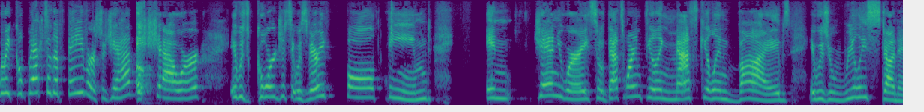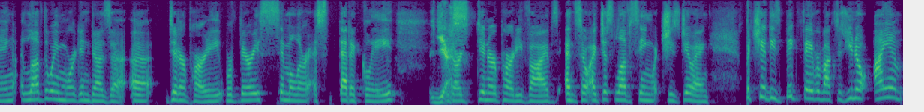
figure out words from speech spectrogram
Wait, go back to the favor. So she had the Oh. shower. It was gorgeous. It was very fall themed in January. So that's why I'm feeling masculine vibes. It was really stunning. I love the way Morgan does a, a dinner party. We're very similar aesthetically yes. with our dinner party vibes. And so I just love seeing what she's doing. But she had these big favor boxes. You know, I am,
